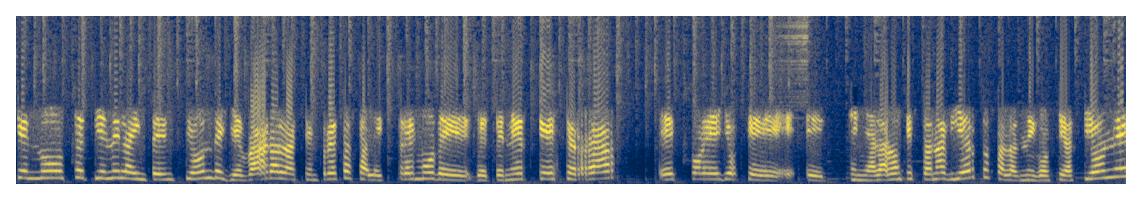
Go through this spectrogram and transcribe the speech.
que no se tiene la intención de llevar a las empresas al extremo de, de tener que cerrar. Es por ello que eh, señalaron que están abiertos a las negociaciones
